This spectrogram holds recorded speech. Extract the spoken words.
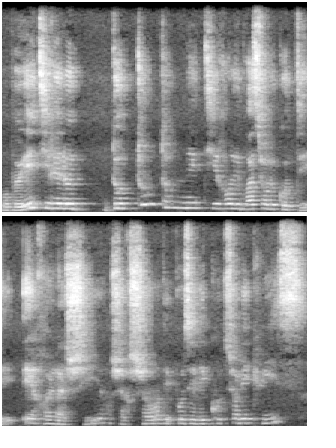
On peut étirer le dos tout en étirant les bras sur le côté et relâcher en cherchant à déposer les coudes sur les cuisses.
